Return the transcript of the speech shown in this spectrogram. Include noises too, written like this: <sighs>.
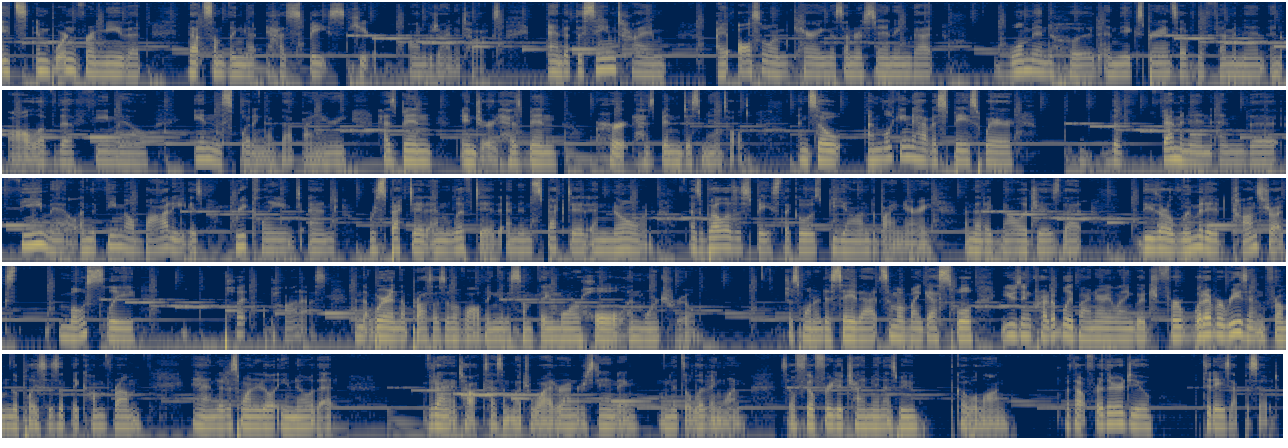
It's important for me that that's something that has space here on Vagina Talks. And at the same time, I also am carrying this understanding that womanhood and the experience of the feminine and all of the female in the splitting of that binary has been injured, has been hurt, has been dismantled. And so I'm looking to have a space where the feminine and the female and the female body is reclaimed and respected and lifted and inspected and known, as well as a space that goes beyond the binary and that acknowledges that these are limited constructs, mostly put upon us, and that we're in the process of evolving into something more whole and more true. Just wanted to say that some of my guests will use incredibly binary language for whatever reason from the places that they come from. And I just wanted to let you know that Vagina Talks has a much wider understanding and it's a living one. So feel free to chime in as we go along. Without further ado, today's episode.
